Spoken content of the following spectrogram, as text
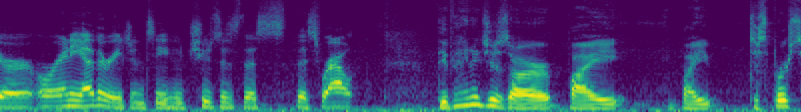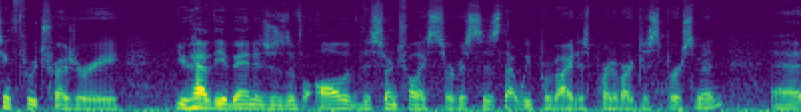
or, or any other agency who chooses this this route? The advantages are by by dispersing through Treasury, you have the advantages of all of the centralized services that we provide as part of our disbursement. Uh,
